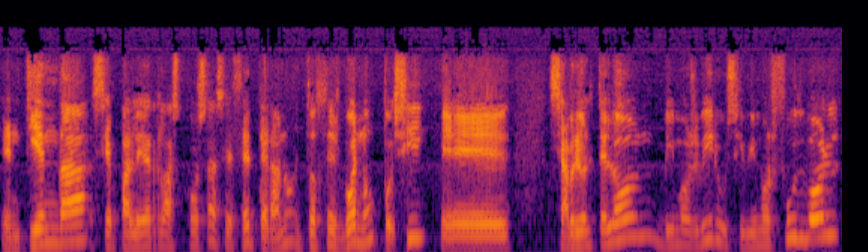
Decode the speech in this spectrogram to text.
entienda, sepa leer las cosas, etcétera, ¿no? Entonces, bueno, pues sí, eh, se abrió el telón, vimos virus y vimos fútbol,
